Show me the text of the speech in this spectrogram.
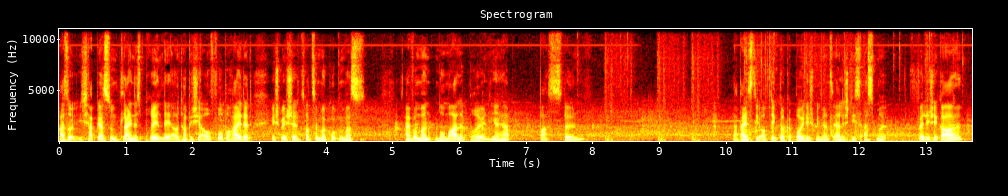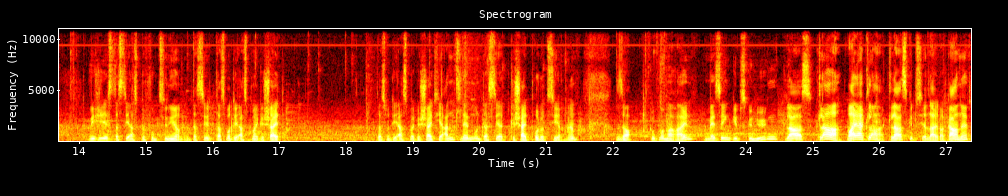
also ich habe ja so ein kleines Brillenlayout, habe ich hier auch vorbereitet. Ich möchte jetzt trotzdem mal gucken, was einfach mal normale Brillen hierher basteln. Dabei ist die Optik der Gebäude, ich bin ganz ehrlich, die ist erstmal völlig egal. Wichtig ist, dass die erstmal funktionieren und dass, sie, dass wir die erstmal gescheit dass wir die erstmal gescheit hier anklemmen und dass sie halt gescheit produzieren. Ne? So, gucken wir mal rein. Messing gibt es genügend. Glas, klar, war ja klar. Glas gibt es hier leider gar nicht.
